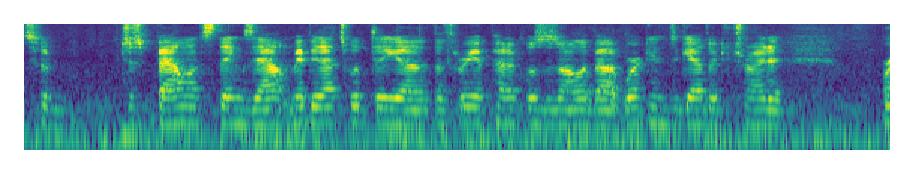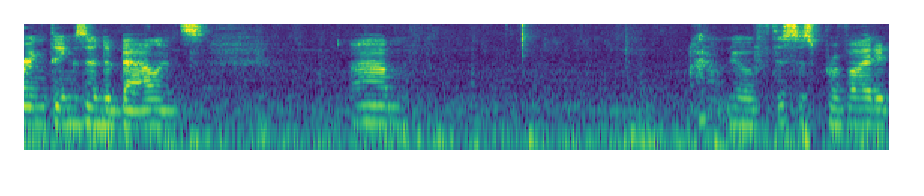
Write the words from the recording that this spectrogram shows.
to just balance things out. Maybe that's what the uh, the Three of Pentacles is all about, working together to try to bring things into balance. Um, know if this has provided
